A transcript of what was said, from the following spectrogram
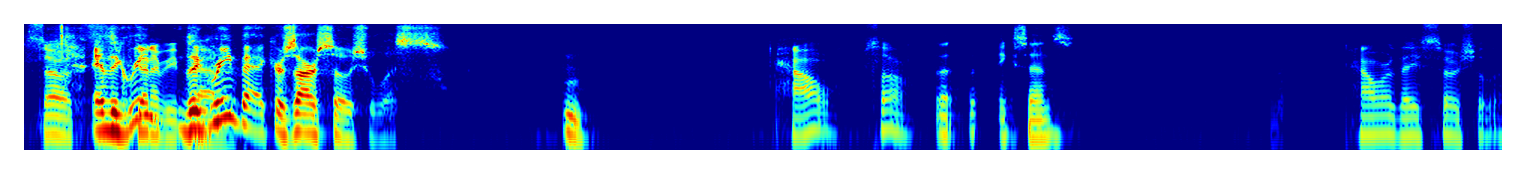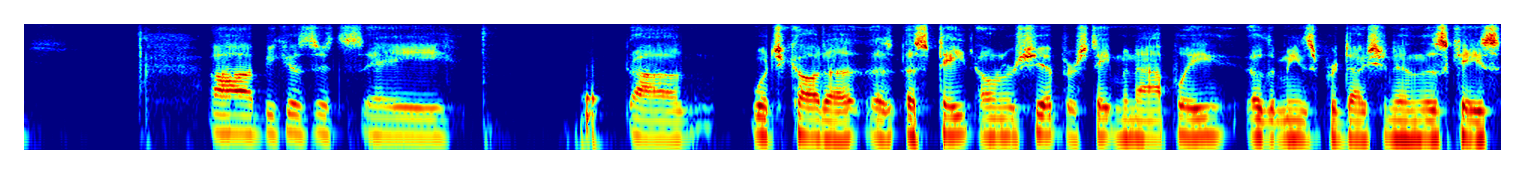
So it's and the green be the better. greenbackers are socialists How so? That, that makes sense. How are they socialists? uh because it's a uh what you call it a, a, a state ownership or state monopoly of the means of production in this case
